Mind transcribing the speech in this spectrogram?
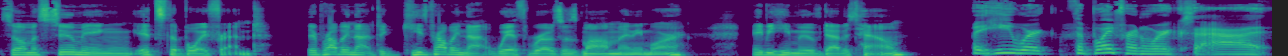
So I'm assuming it's the boyfriend. They're probably not he's probably not with Rose's mom anymore. Maybe he moved out of town. But he worked, the boyfriend works at,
